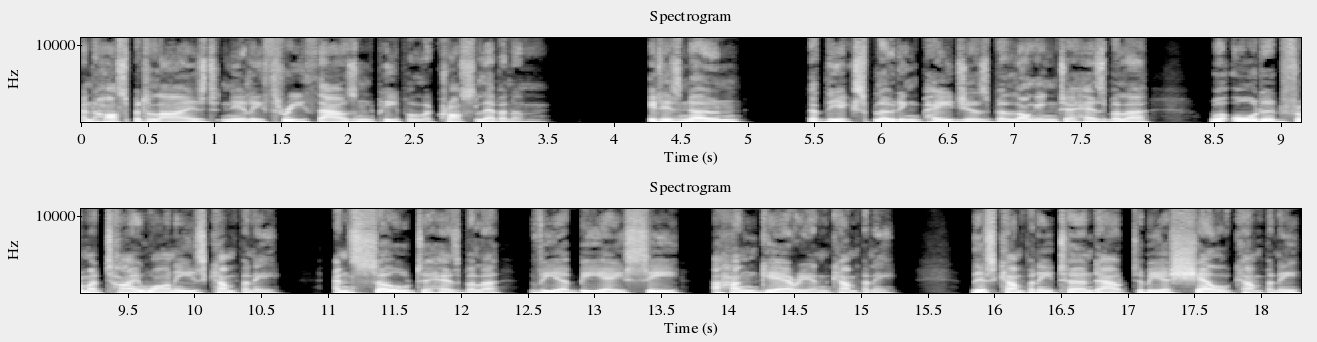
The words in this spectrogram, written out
and hospitalized nearly 3,000 people across Lebanon. It is known that the exploding pagers belonging to Hezbollah were ordered from a Taiwanese company and sold to Hezbollah via BAC, a Hungarian company. This company turned out to be a shell company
